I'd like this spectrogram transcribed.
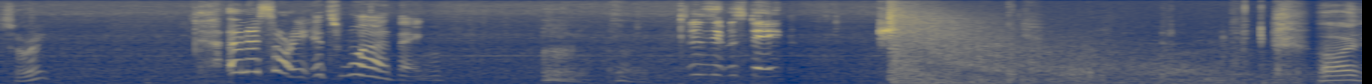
sorry? Oh, no, sorry, it's Worthing. Is it a mistake? Hi.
